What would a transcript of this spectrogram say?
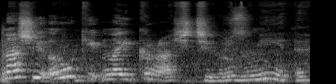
Наші руки найкращі, розумієте?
